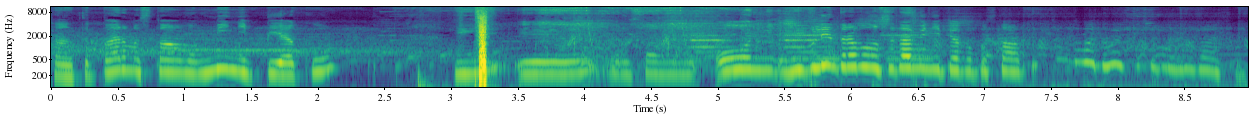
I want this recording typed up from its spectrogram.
Так, тепер ми ставимо міні-пеку. І, і міні... О, ні, ну, блін, треба було сюди міні-пеку поставити. Давай, давай, що прогружайся.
